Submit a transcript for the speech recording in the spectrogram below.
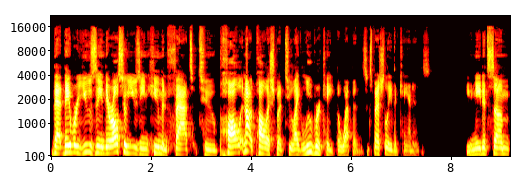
that they were using, they were also using human fat to pol, not polish, but to like lubricate the weapons, especially the cannons. You needed some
